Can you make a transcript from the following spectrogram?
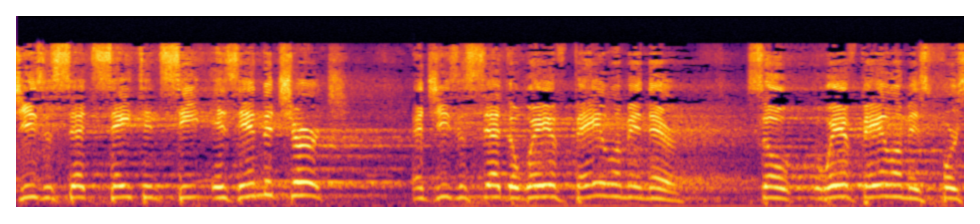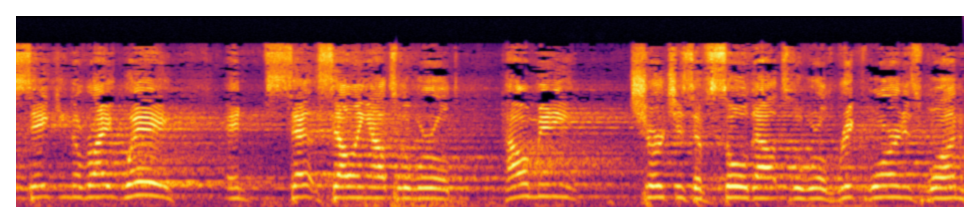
Jesus said Satan's seat is in the church. And Jesus said the way of Balaam in there. So the way of Balaam is forsaking the right way and se- selling out to the world. How many churches have sold out to the world? Rick Warren is one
